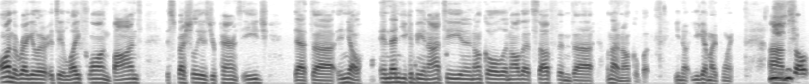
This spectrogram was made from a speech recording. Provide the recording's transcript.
on the regular. It's a lifelong bond, especially as your parents age. That uh, and you know, and then you can be an auntie and an uncle and all that stuff. And uh, well, not an uncle, but you know, you get my point. Um, so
